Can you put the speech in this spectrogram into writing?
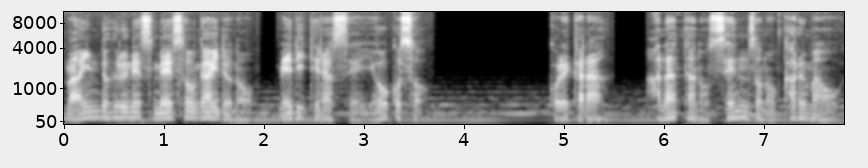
マインドフルネス瞑想ガイドのメディテラスへようこそ。これからあなたの先祖のカルマを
